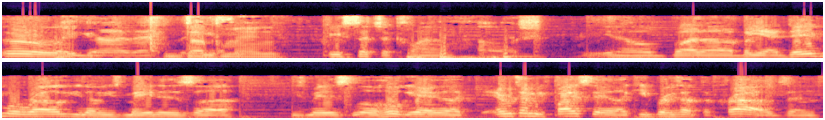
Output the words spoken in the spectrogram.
oh my god, that he's, Duckman. he's such a clown. Oh, you know. But uh, but yeah, Dave Morrell, you know, he's made his uh, he's made his little hook. Yeah, like every time he fights there, like he brings out the crowds, and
